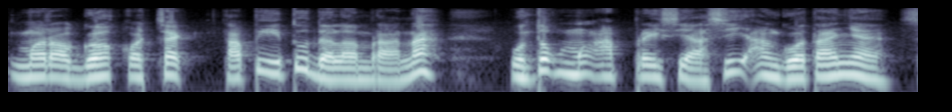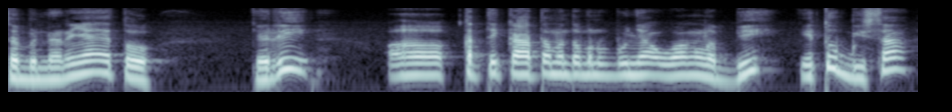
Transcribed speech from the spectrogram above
merogoh kocek. Tapi itu dalam ranah untuk mengapresiasi anggotanya. Sebenarnya itu. Jadi eh, ketika teman-teman punya uang lebih itu bisa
